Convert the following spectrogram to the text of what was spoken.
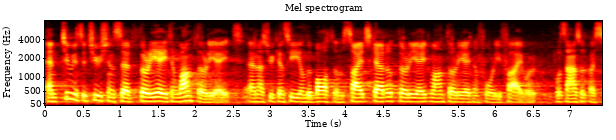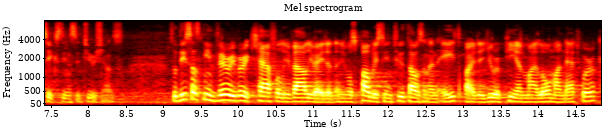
and two institutions said 38 and 138. And as you can see on the bottom, side scatter 38, 138, and 45 were, was answered by 60 institutions. So this has been very, very carefully evaluated, and it was published in 2008 by the European Myeloma Network,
